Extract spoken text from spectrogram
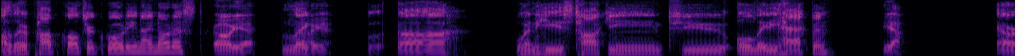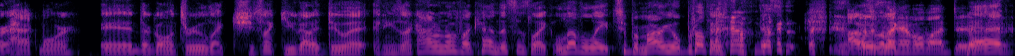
other pop culture quoting, I noticed. Oh yeah. Like oh yeah. uh when he's talking to old lady Hackman Yeah. or Hackmore and they're going through like she's like you got to do it and he's like I don't know if I can this is like level 8 Super Mario Brothers that's was like, I have on mine too. that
